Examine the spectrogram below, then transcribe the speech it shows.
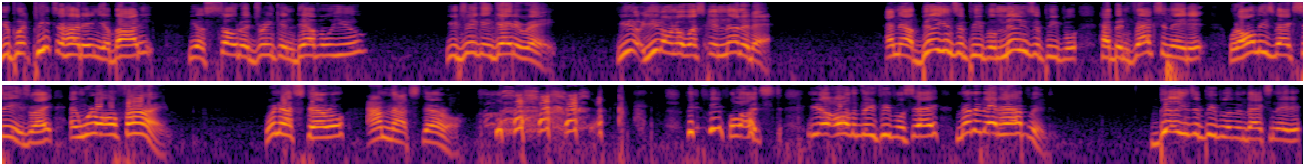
You put Pizza Hut in your body. You soda drinking devil, you. You're drinking Gatorade. You, you don't know what's in none of that. And now billions of people, millions of people have been vaccinated with all these vaccines, right? And we're all fine. We're not sterile. I'm not sterile. people are, you know, all the things people say, none of that happened. Billions of people have been vaccinated,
